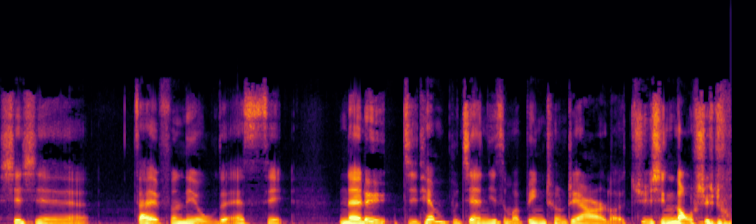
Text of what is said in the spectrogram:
谢谢再分裂物的 SC。奶绿几天不见，你怎么病成这样了？巨型脑水肿，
